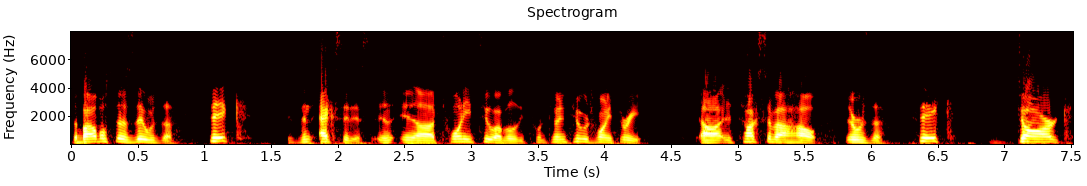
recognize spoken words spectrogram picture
the Bible says there was a thick, it's in Exodus in, in uh, 22, I believe, 22 or 23. Uh, it talks about how there was a thick, dark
